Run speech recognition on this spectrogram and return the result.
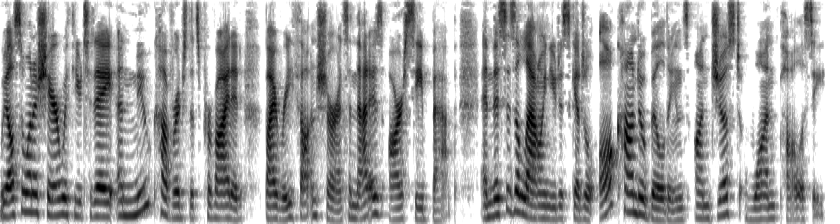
We also want to share with you today a new coverage that's provided by Rethought Insurance, and that is RC BAP. And this is allowing you to schedule all condo buildings on just one policy.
